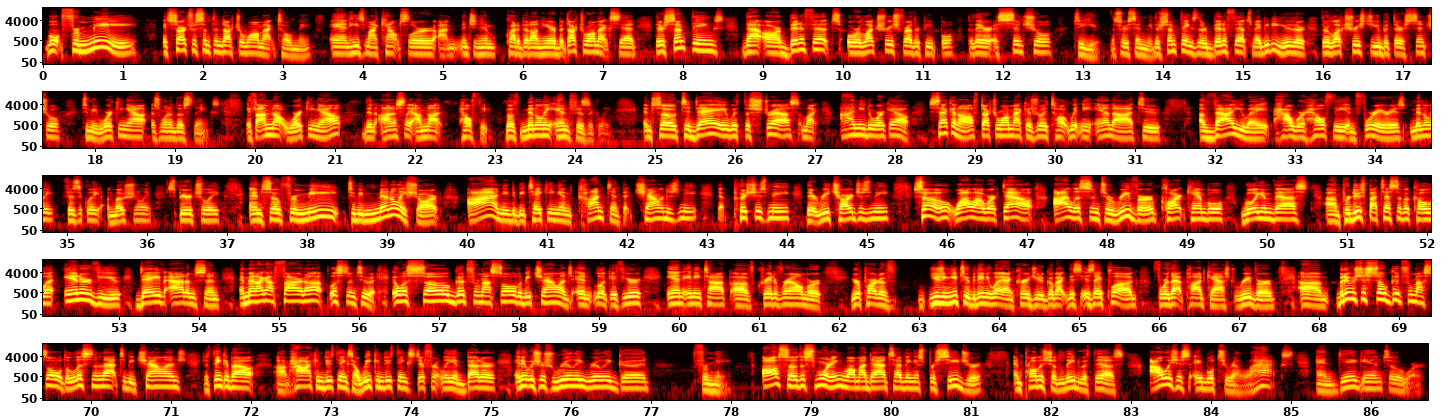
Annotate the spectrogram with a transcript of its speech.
Well, for me, it starts with something Dr. Womack told me, and he's my counselor. I mentioned him quite a bit on here, but Dr. Womack said there's some things that are benefits or luxuries for other people, but they are essential to you. That's what he said to me. There's some things that are benefits maybe to you, they're, they're luxuries to you, but they're essential to me. Working out is one of those things. If I'm not working out, then honestly, I'm not healthy, both mentally and physically. And so today, with the stress, I'm like, I need to work out. Second off, Dr. Womack has really taught Whitney and I to evaluate how we're healthy in four areas mentally, physically, emotionally, spiritually. And so for me to be mentally sharp, I need to be taking in content that challenges me, that pushes me, that recharges me. So while I worked out, I listened to Reverb, Clark Campbell, William Vest, um, produced by Tessa Vacola, interview Dave Adamson. And man, I got fired up listening to it. It was so good for my soul to be challenged. And look, if you're in any type of creative realm or you're part of using YouTube in any way, I encourage you to go back. This is a plug for that podcast, Reverb. Um, but it was just so good for my soul to listen to that, to be challenged, to think about um, how I can do things, how we can do things differently and better. And it was just really, really good for me. Also, this morning, while my dad's having his procedure, and probably should lead with this, I was just able to relax and dig into the Word.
